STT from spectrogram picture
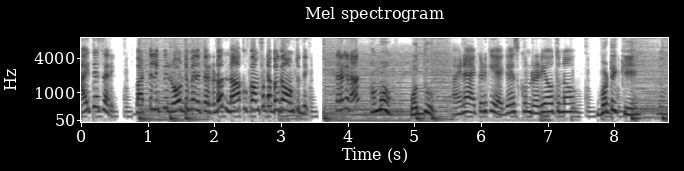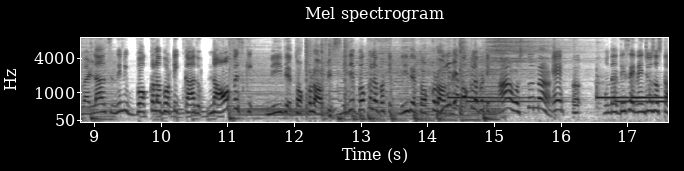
అయితే సరే. బట్టలు ఇప్పి రోడ్డు మీద తిరగడం నాకు కంఫర్టబుల్గా ఉంటుంది. తిరగనా? అమ్మో. వద్దు. అయినా ఎక్కడికి ఎగేసుకుని రెడీ అవుతున్నావు? బొటిక్కి? నువ్వు వెళ్ళాల్సింది నీ బొక్కల బొట్టికి కాదు నా ఆఫీస్కి నీదే తొక్కల ఆఫీస్. నీదే బొక్కల బొట్టికి నీదే తొక్కల నీదే ఆఫీస్ బొక్కల బొట్టికి ఆ, వస్తుందా? ఏ ముందు అది తీసేయ్, నేను చూసొస్తా.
